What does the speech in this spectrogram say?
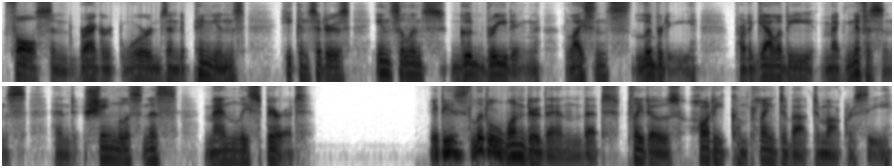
false and braggart words and opinions, he considers insolence good breeding, license liberty, prodigality magnificence, and shamelessness manly spirit. It is little wonder, then, that Plato's haughty complaint about democracy,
